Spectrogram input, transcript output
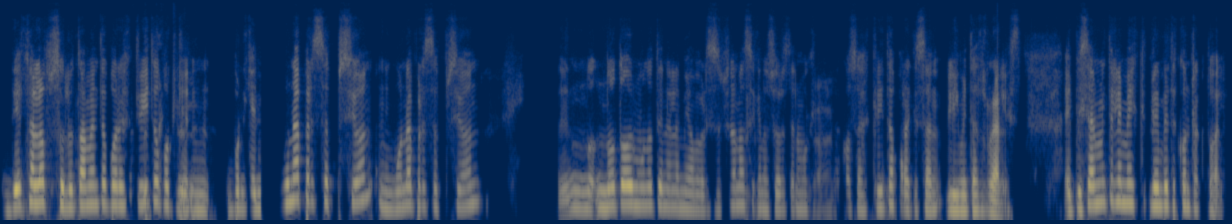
Déjalo absolutamente por escrito porque, porque ninguna percepción, ninguna percepción eh, no, no todo el mundo tiene la misma percepción, así que nosotros tenemos que tener Claro. las cosas escritas para que sean límites reales, especialmente límites contractuales.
